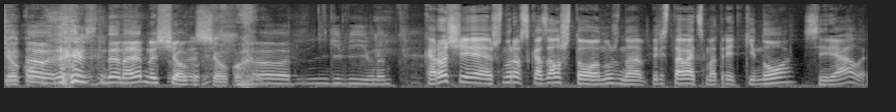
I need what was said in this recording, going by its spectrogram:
Щеку. Да, наверное, щеку. Щеку. Гивиевна. Короче, Шнуров сказал, что нужно переставать смотреть кино, сериалы.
